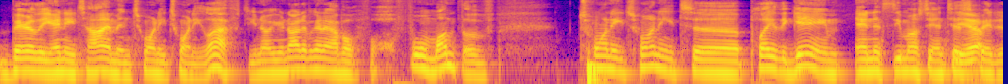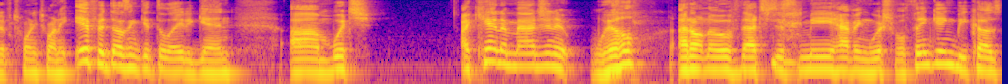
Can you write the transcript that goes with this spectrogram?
barely any time in 2020 left. You know, you're not even going to have a f- full month of 2020 to play the game, and it's the most anticipated of 2020 if it doesn't get delayed again, um, which I can't imagine it will. I don't know if that's just me having wishful thinking because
